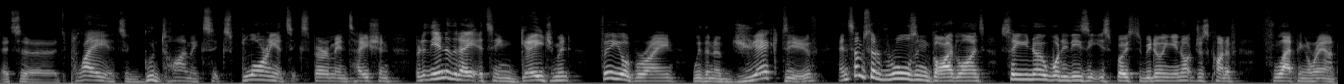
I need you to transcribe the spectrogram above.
it's a it's play. It's a good time. It's exploring. It's experimentation. But at the end of the day, it's engagement for your brain with an objective and some sort of rules and guidelines so you know what it is that you're supposed to be doing. You're not just kind of flapping around.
